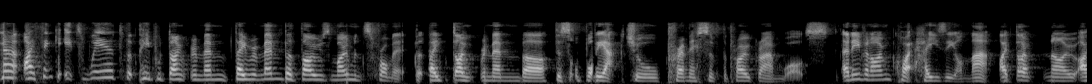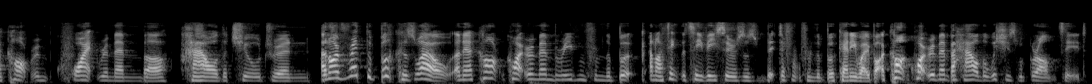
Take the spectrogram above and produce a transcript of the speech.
Yeah, I think it's weird that people don't remember, they remember those moments from it, but they don't remember the sort of what the actual premise of the program was. And even I'm quite hazy on that. I don't know, I can't rem- quite remember how the children, and I've read the book as well, and I can't quite remember remember even from the book, and I think the TV series was a bit different from the book anyway, but I can't quite remember how the wishes were granted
